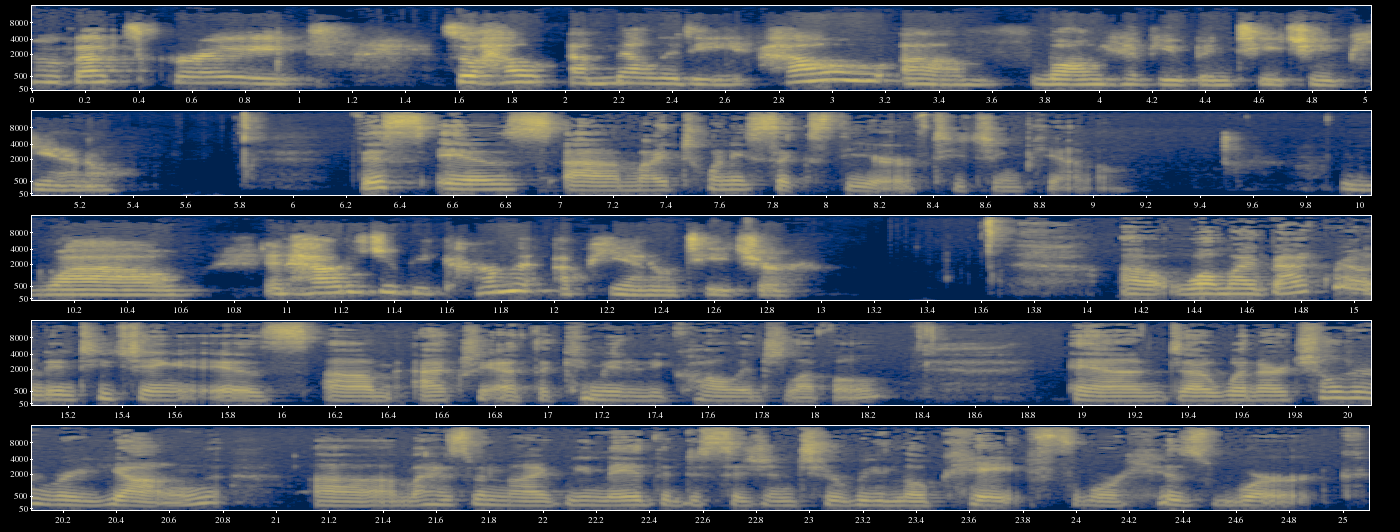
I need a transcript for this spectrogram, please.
Oh, that's great. So, how a uh, melody? How um, long have you been teaching piano? This is uh, my 26th year of teaching piano. Wow. And how did you become a piano teacher? Uh, well, my background in teaching is um, actually at the community college level. And uh, when our children were young, uh, my husband and I, we made the decision to relocate for his work.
